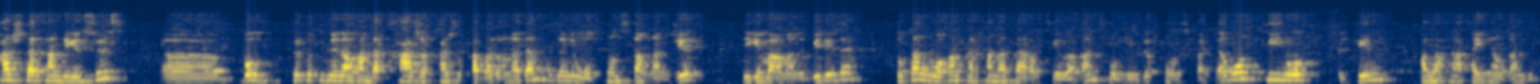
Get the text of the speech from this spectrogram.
Қажы тархан деген сөз ә, бұл түркі тілінен алғанда қажы қажылыққа барған адам және ол қоныстанған жер деген мағынаны береді. Сондықтан оған тархан атағын сыйлаған сол жерде қоныс пайда болып кейін ол үлкен қалаға айналған деп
